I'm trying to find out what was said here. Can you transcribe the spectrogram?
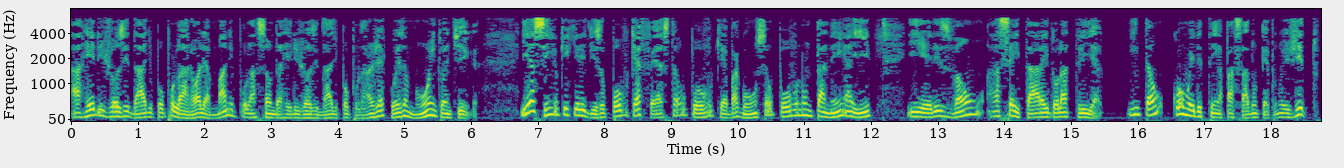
a religiosidade popular. Olha, a manipulação da religiosidade popular já é coisa muito antiga. E assim, o que, que ele diz? O povo quer festa, o povo quer bagunça, o povo não está nem aí e eles vão aceitar a idolatria. Então, como ele tenha passado um tempo no Egito,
